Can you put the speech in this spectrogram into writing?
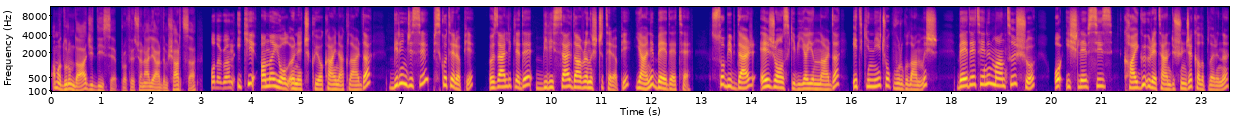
ama durum daha ciddiyse, profesyonel yardım şartsa Ona göre İki ana yol öne çıkıyor kaynaklarda. Birincisi psikoterapi, özellikle de bilişsel davranışçı terapi yani BDT. Sobibder, Ejons gibi yayınlarda etkinliği çok vurgulanmış. BDT'nin mantığı şu, o işlevsiz, kaygı üreten düşünce kalıplarını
